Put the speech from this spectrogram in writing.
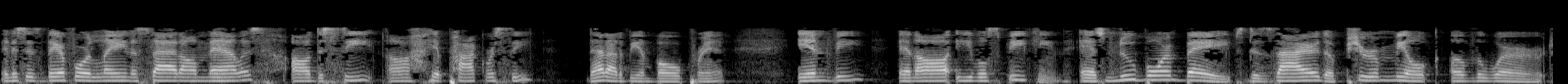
And it says, therefore laying aside all malice, all deceit, all hypocrisy. That ought to be in bold print. Envy and all evil speaking. As newborn babes desire the pure milk of the word.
